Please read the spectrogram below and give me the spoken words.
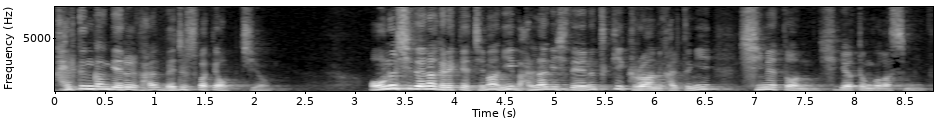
갈등 관계를 맺을 수밖에 없지요. 어느 시대나 그랬겠지만 이 말라기 시대에는 특히 그러한 갈등이 심했던 시기였던 것 같습니다.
